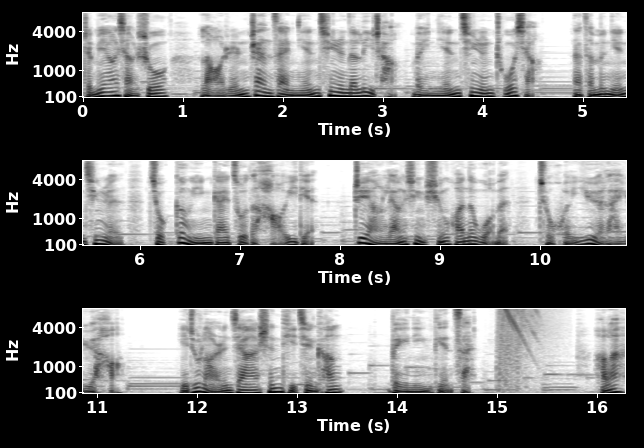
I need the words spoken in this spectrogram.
枕边羊想说：“老人站在年轻人的立场，为年轻人着想。”那咱们年轻人就更应该做得好一点，这样良性循环的我们就会越来越好。也祝老人家身体健康，为您点赞。好啦，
